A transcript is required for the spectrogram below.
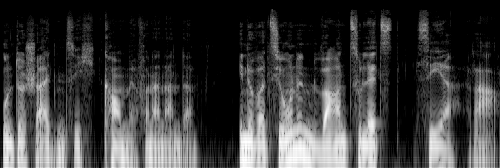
unterscheiden sich kaum mehr voneinander. Innovationen waren zuletzt sehr rar.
